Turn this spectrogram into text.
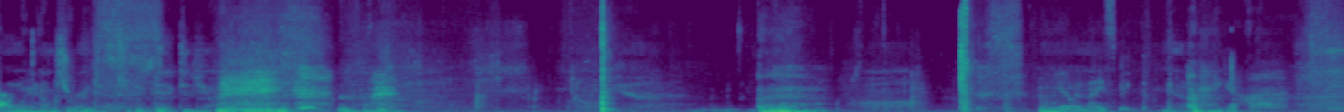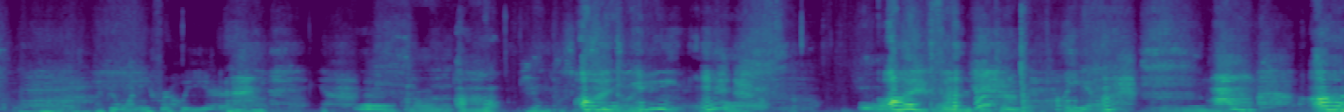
Oh, you know, Mr. Rankin, that's a big dick, did you? Mm. You have a nice big. Yeah. Oh yeah. Mm, I've been wanting you for a whole year. Oh, God. Oh, Young pussy, oh, so tight. Oh. Oh, Oh, God, you're so tight. oh yeah. Oh,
